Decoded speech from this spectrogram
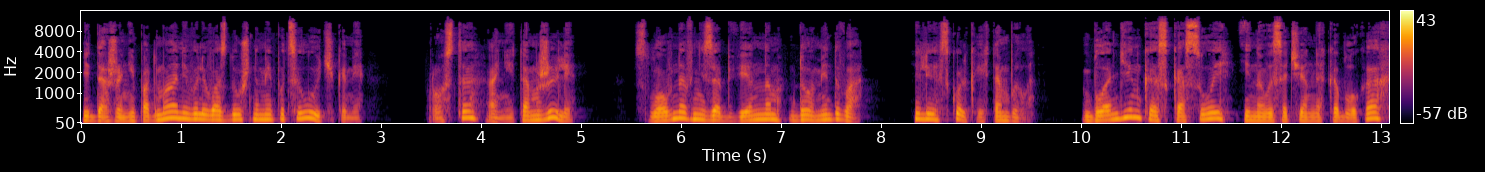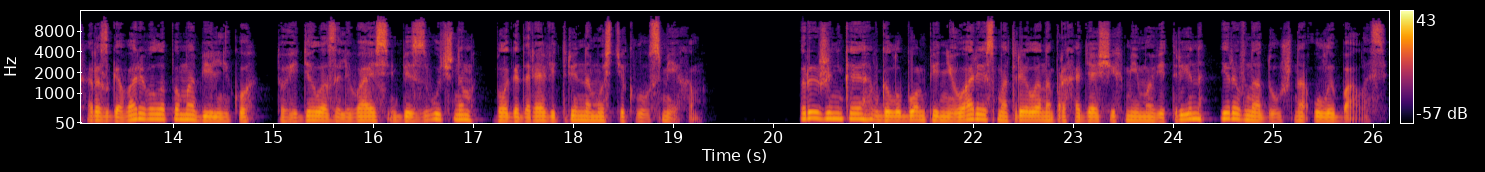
И даже не подманивали воздушными поцелуйчиками. Просто они там жили. Словно в незабвенном доме 2. Или сколько их там было. Блондинка с косой и на высоченных каблуках разговаривала по мобильнику, то и дело заливаясь беззвучным, благодаря витринному стеклу смехом. Рыженькая в голубом пеньюаре смотрела на проходящих мимо витрин и равнодушно улыбалась.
